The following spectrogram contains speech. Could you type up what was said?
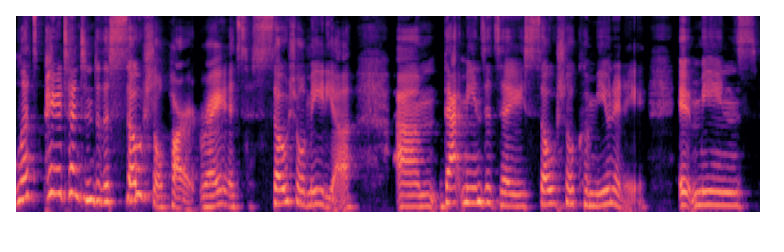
let's pay attention to the social part, right? It's social media. Um, that means it's a social community. It means,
